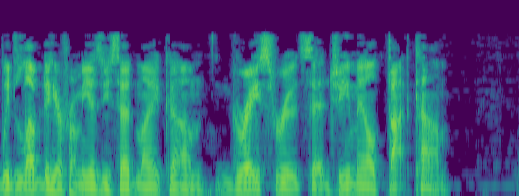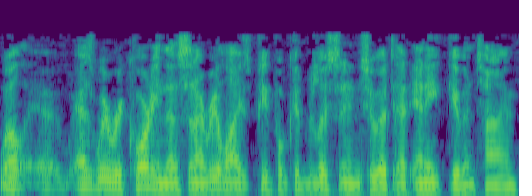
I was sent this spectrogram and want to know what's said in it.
we'd love to hear from you, as you said, Mike, um, graceroots at gmail.com. Well, uh, as we're recording this, and I realize people could be listening to it at any given time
